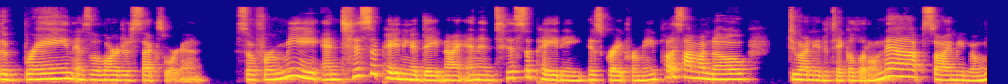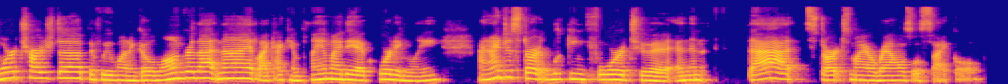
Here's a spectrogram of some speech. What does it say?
the brain is the largest sex organ. So for me, anticipating a date night and anticipating is great for me. Plus, I'm a no. Do I need to take a little nap? So I'm even more charged up. If we want to go longer that night, like I can plan my day accordingly. And I just start looking forward to it. And then that starts my arousal cycle.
